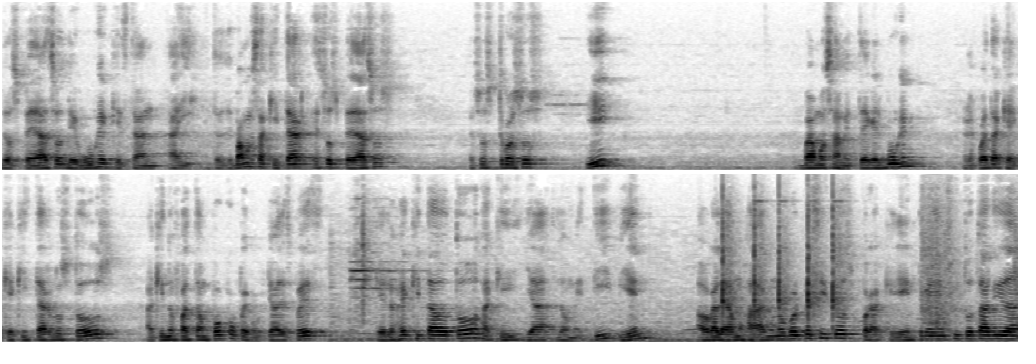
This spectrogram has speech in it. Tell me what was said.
los pedazos de buje que están ahí. Entonces vamos a quitar esos pedazos esos trozos y vamos a meter el buje. Recuerda que hay que quitarlos todos. Aquí nos falta un poco pero ya después que los he quitado todos aquí ya lo metí bien. Ahora le vamos a dar unos golpecitos para que entre en su totalidad.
